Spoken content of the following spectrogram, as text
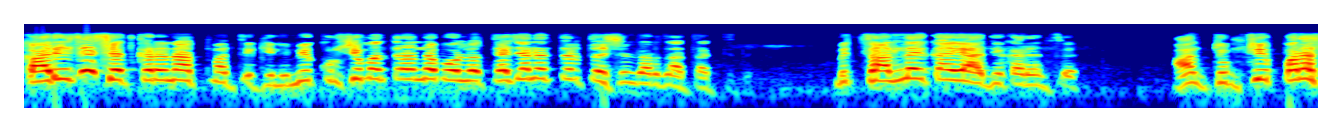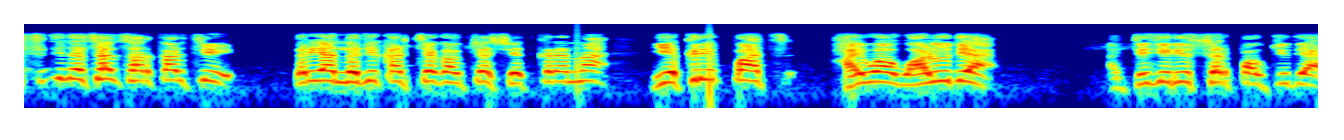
कारीच्या शेतकऱ्याने आत्महत्या केली मी कृषी मंत्र्यांना बोललो त्याच्यानंतर तहसीलदार जातात तिथे. मी चाललंय काय या अधिकाऱ्यांचं? आणि तुमची परिस्थिती नसेल सरकारची तर या नदीकाठच्या गावच्या शेतकऱ्यांना एकरी पाच हायवा वाळू द्या. आणि त्याची रितसर पावती द्या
